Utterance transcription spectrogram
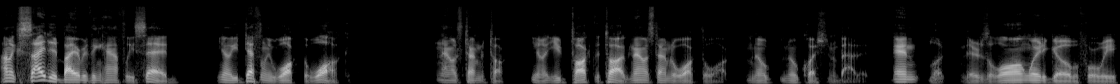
I'm excited by everything Hafley said. You know, you definitely walk the walk. Now it's time to talk. You know, you talk the talk. Now it's time to walk the walk. No, no question about it. And look, there's a long way to go before we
